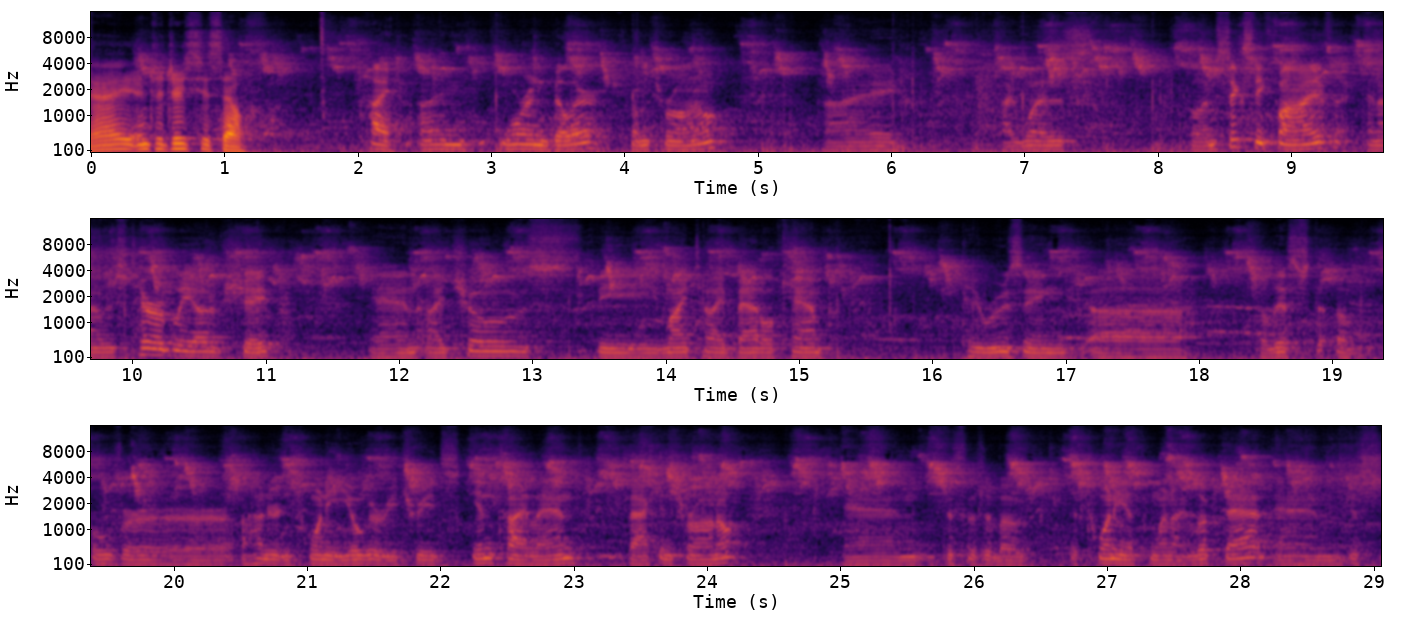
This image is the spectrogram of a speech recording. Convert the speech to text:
Okay, introduce yourself. Hi, I'm Warren Biller from Toronto. I, I was, well, I'm 65 and I was terribly out of shape and I chose the Muay Thai Battle Camp perusing uh, the list of over 120 yoga retreats in Thailand, back in Toronto. And this was about the 20th one I looked at and just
